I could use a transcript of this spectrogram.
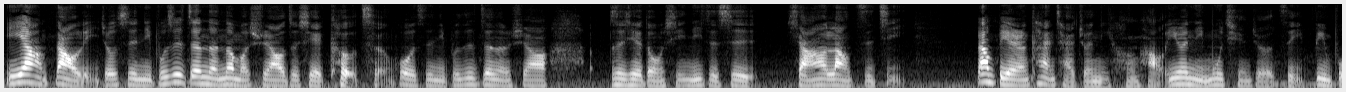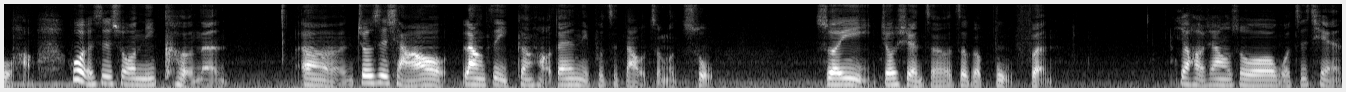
一样道理，就是你不是真的那么需要这些课程，或者是你不是真的需要。这些东西，你只是想要让自己，让别人看起来觉得你很好，因为你目前觉得自己并不好，或者是说你可能，呃，就是想要让自己更好，但是你不知道怎么做，所以就选择这个部分。就好像说我之前，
